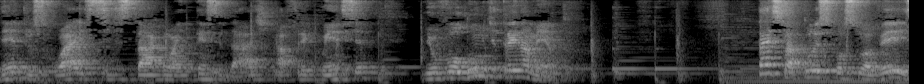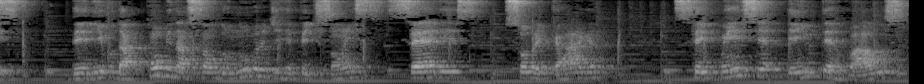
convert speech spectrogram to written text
dentre os quais se destacam a intensidade, a frequência e o volume de treinamento. Tais fatores, por sua vez, derivam da combinação do número de repetições, séries, sobrecarga, sequência e intervalos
